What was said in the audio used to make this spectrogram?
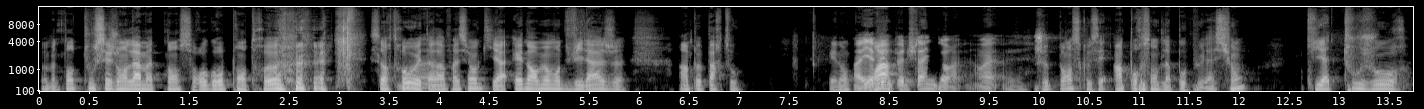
Bah, maintenant, tous ces gens-là maintenant se regroupent entre eux, se retrouvent et tu as l'impression qu'il y a énormément de villages un peu partout. Et donc, il y avait une punchline je pense que c'est 1% de la population qui a toujours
